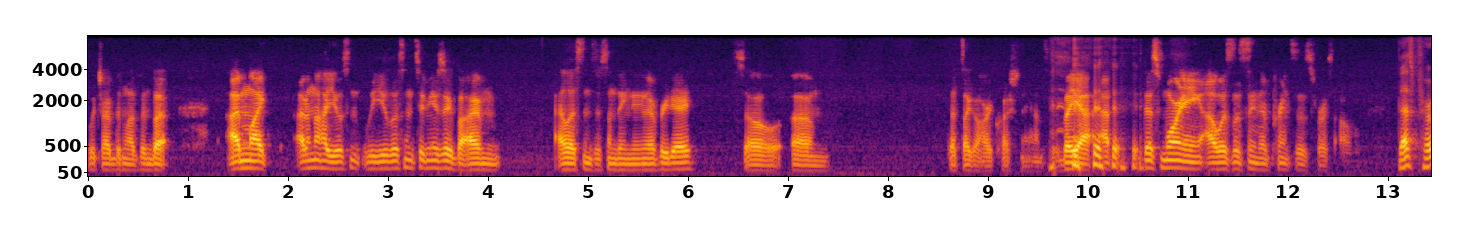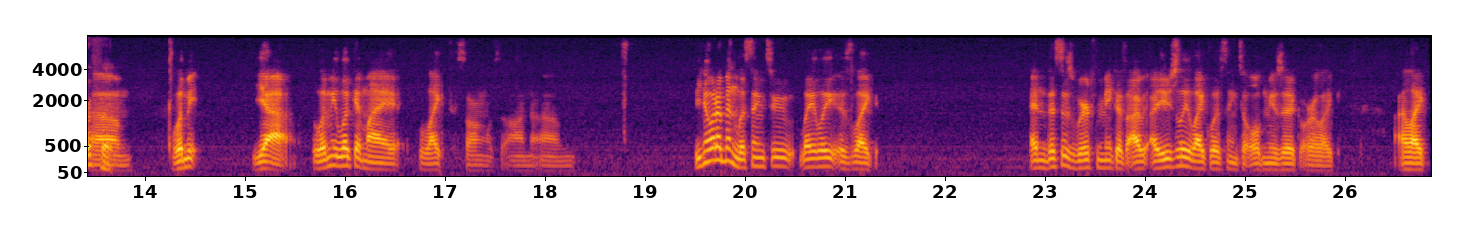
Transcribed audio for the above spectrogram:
which I've been loving. But I'm like, I don't know how you listen you listen to music, but I'm I listen to something new every day. So um, that's like a hard question to answer. But yeah, at, this morning I was listening to Prince's first album. That's perfect. Um, let me, yeah, let me look at my liked songs on. Um, you know what I've been listening to lately is like, and this is weird for me because I, I usually like listening to old music or like, I like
